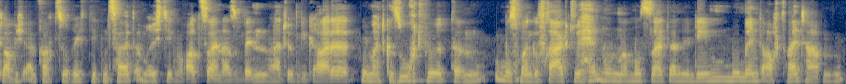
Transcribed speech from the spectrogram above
glaube ich, einfach zur richtigen Zeit am richtigen Ort sein. Also wenn halt irgendwie gerade jemand gesucht wird, dann muss man gefragt werden und man muss halt dann in dem Moment auch Zeit haben.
